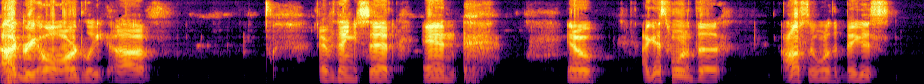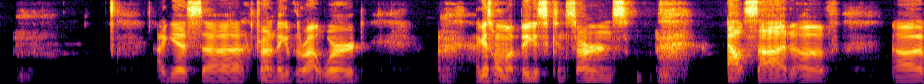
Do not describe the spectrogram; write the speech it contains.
I agree wholeheartedly. Uh, everything you said, and you know, I guess one of the honestly one of the biggest. I guess uh, trying to think of the right word. I guess one of my biggest concerns outside of uh,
